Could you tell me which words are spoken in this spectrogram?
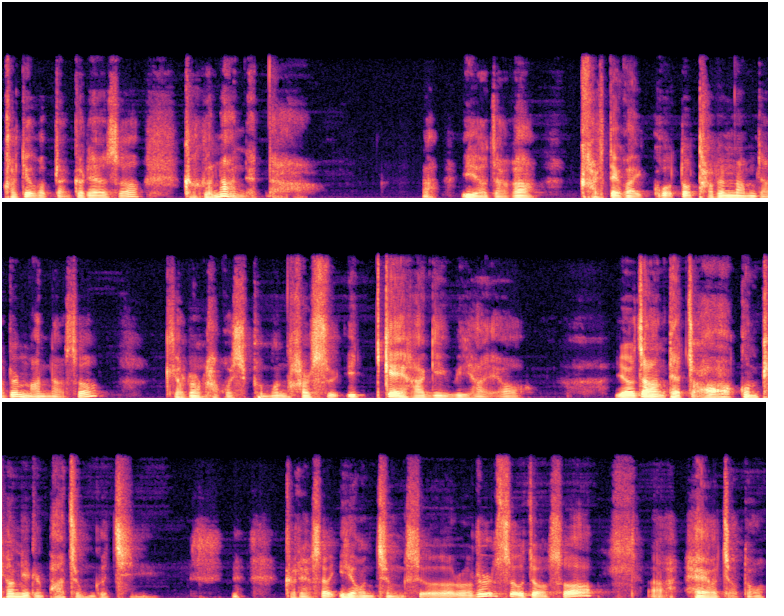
갈 데가 없다. 그래서 그거는 안 된다. 아, 이 여자가 갈 데가 있고 또 다른 남자를 만나서 결혼하고 싶으면 할 수 있게 하기 위하여 여자한테 조금 편의를 봐준 거지. 그래서 이혼 증서를 써줘서 아, 헤어져도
